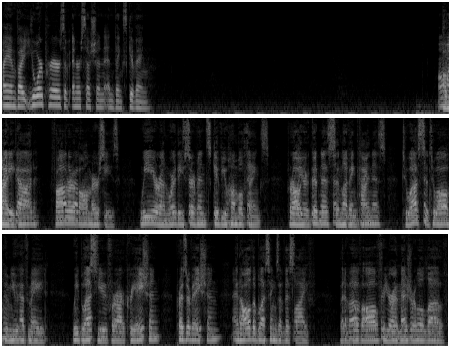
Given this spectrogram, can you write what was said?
I invite your prayers of intercession and thanksgiving. Almighty God, Father of all mercies, we, your unworthy servants, give you humble thanks for all your goodness and loving kindness to us and to all whom you have made. We bless you for our creation, preservation, and all the blessings of this life, but above all for your immeasurable love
